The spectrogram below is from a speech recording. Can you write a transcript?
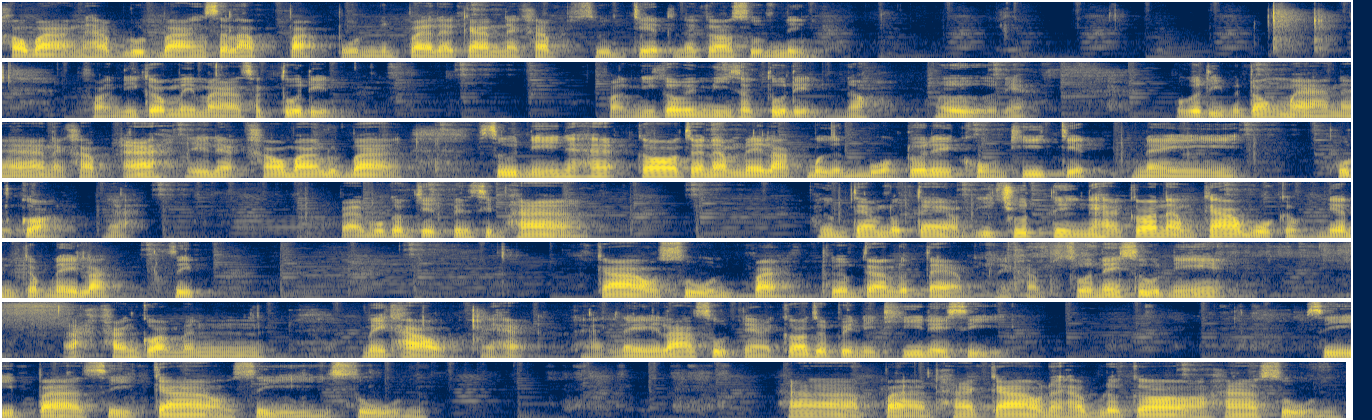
เข้าบ้างนะครับ หลุดบ้างสลับปะปนกันไปแล้วกันนะครับ 07 แล้วก็ 01 ฝั่งนี้ก็ไม่มาสักตัวเด่น ฝั่งนี้ก็ไม่มีสักตัวเด่นเนาะเออเนี่ย ปกติมันต้องมานะนะครับอะนี่แหละเข้าบ้างหลุดบ้าง สูตรนี้นะฮะก็จะนำในหลักหมื่นบวกด้วยเลขคงที่ 7 ในพุทธก่อนนะ8บวกกับ 7 เป็น 15 เพิ่มแต้มลดแต้ม อีกชุดหนึ่งนะฮะก็นำ9บวกกับเรียนกับในหลัก 10 908 เพิ่มแต้มลดแต้มนะครับ ส่วนในสูตรนี้อะครั้งก่อนมันไม่เข้านะฮะอะในล่าสุดเนี่ยก็จะเป็นในที่ใน 4 4 8 4 9 4 0ห้าแปดห้าเก้านะครับ แล้วก็ห้าศูนย์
